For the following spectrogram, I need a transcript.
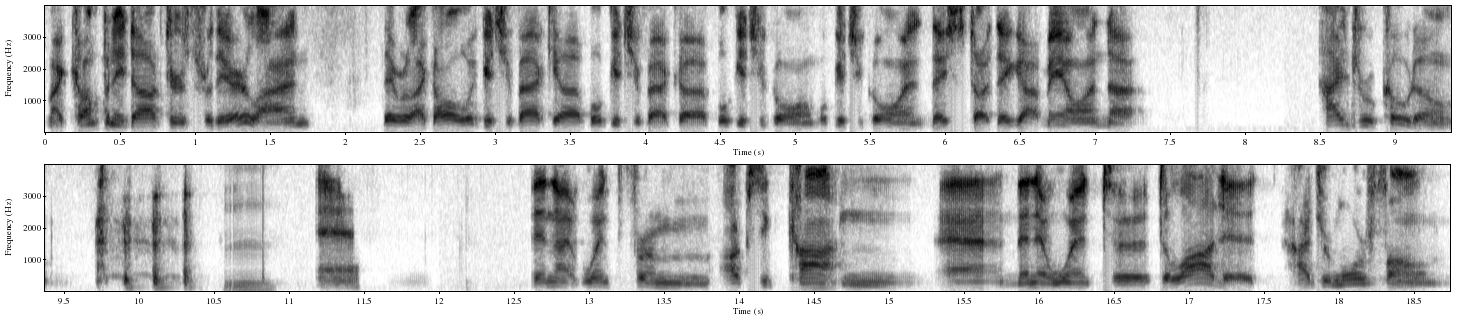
my company doctors for the airline, they were like, "Oh, we'll get you back up. We'll get you back up. We'll get you going. We'll get you going." They start. They got me on uh, hydrocodone, mm. and then I went from OxyContin, and then it went to Dilaudid, hydromorphone.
